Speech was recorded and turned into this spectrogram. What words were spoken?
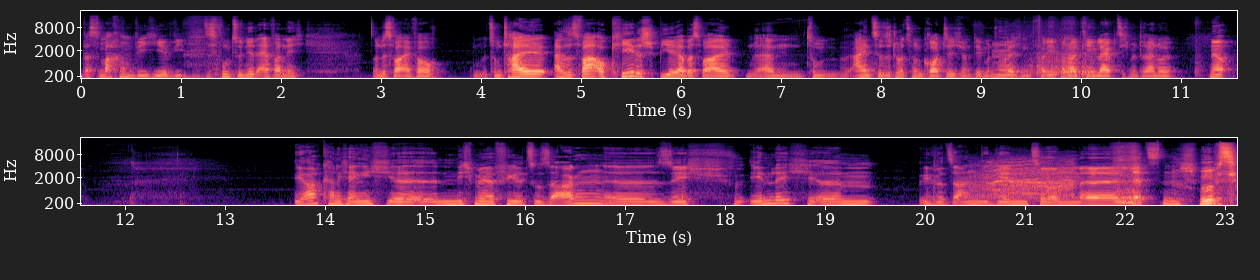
was machen wir hier? Wie, das funktioniert einfach nicht. Und es war einfach auch zum Teil, also es war okay das Spiel, aber es war halt ähm, zum Einzelsituation grottig und dementsprechend mhm. verliert man halt gegen Leipzig mit 3-0. Ja. Ja, kann ich eigentlich äh, nicht mehr viel zu sagen. Äh, Sehe ich ähnlich. Ähm, ich würde sagen, wir gehen zum äh, letzten Spiel. Ups,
